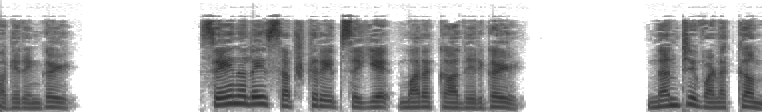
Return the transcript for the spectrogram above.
பகிருங்கள். சேனலை சப்ஸ்கிரைப் செய்ய மறக்காதீர்கள். நன்றி வணக்கம்.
